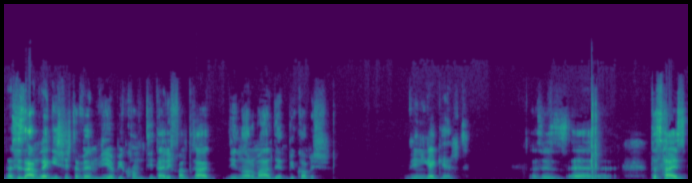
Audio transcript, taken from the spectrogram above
das ist eine andere Geschichte. Wenn wir bekommen die Tarifvertrag, die normal, dann bekomme ich weniger Geld. Das ist, äh, das heißt,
